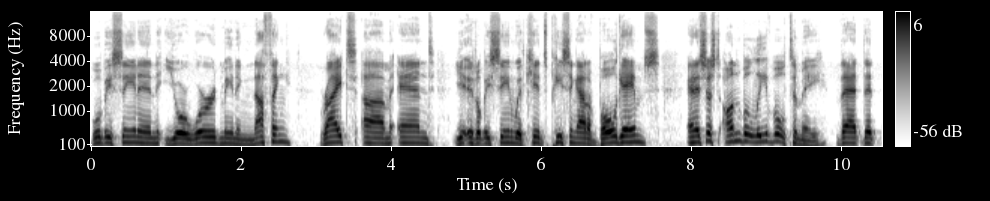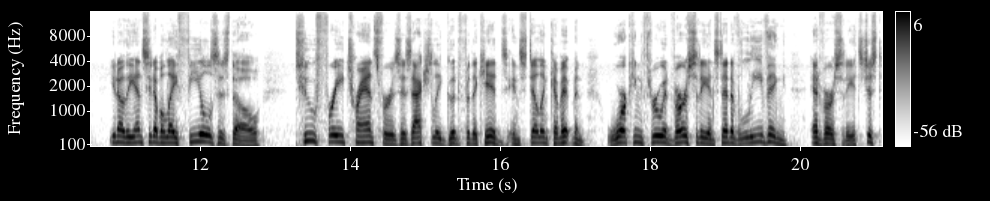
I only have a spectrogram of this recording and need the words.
Will be seen in your word meaning nothing, right? Um, and it'll be seen with kids piecing out of bowl games. And it's just unbelievable to me that that you know the NCAA feels as though two free transfers is actually good for the kids, instilling commitment, working through adversity instead of leaving adversity. It's just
